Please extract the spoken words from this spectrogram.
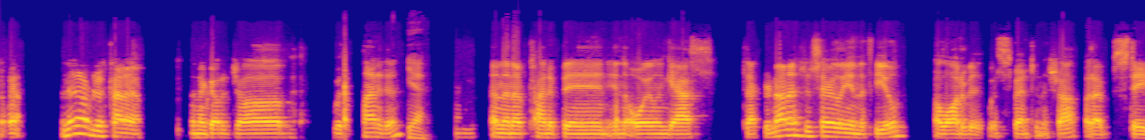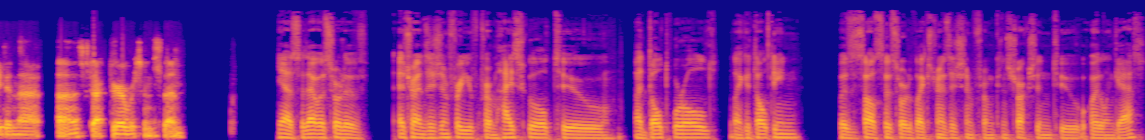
Oh. Yeah. And then I'm just kind of, then I got a job with Planet In. Yeah. And then I've kind of been in the oil and gas sector, not necessarily in the field. A lot of it was spent in the shop, but I've stayed in that uh, sector ever since then. Yeah, so that was sort of a transition for you from high school to adult world, like adulting. Was this also sort of like transition from construction to oil and gas?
